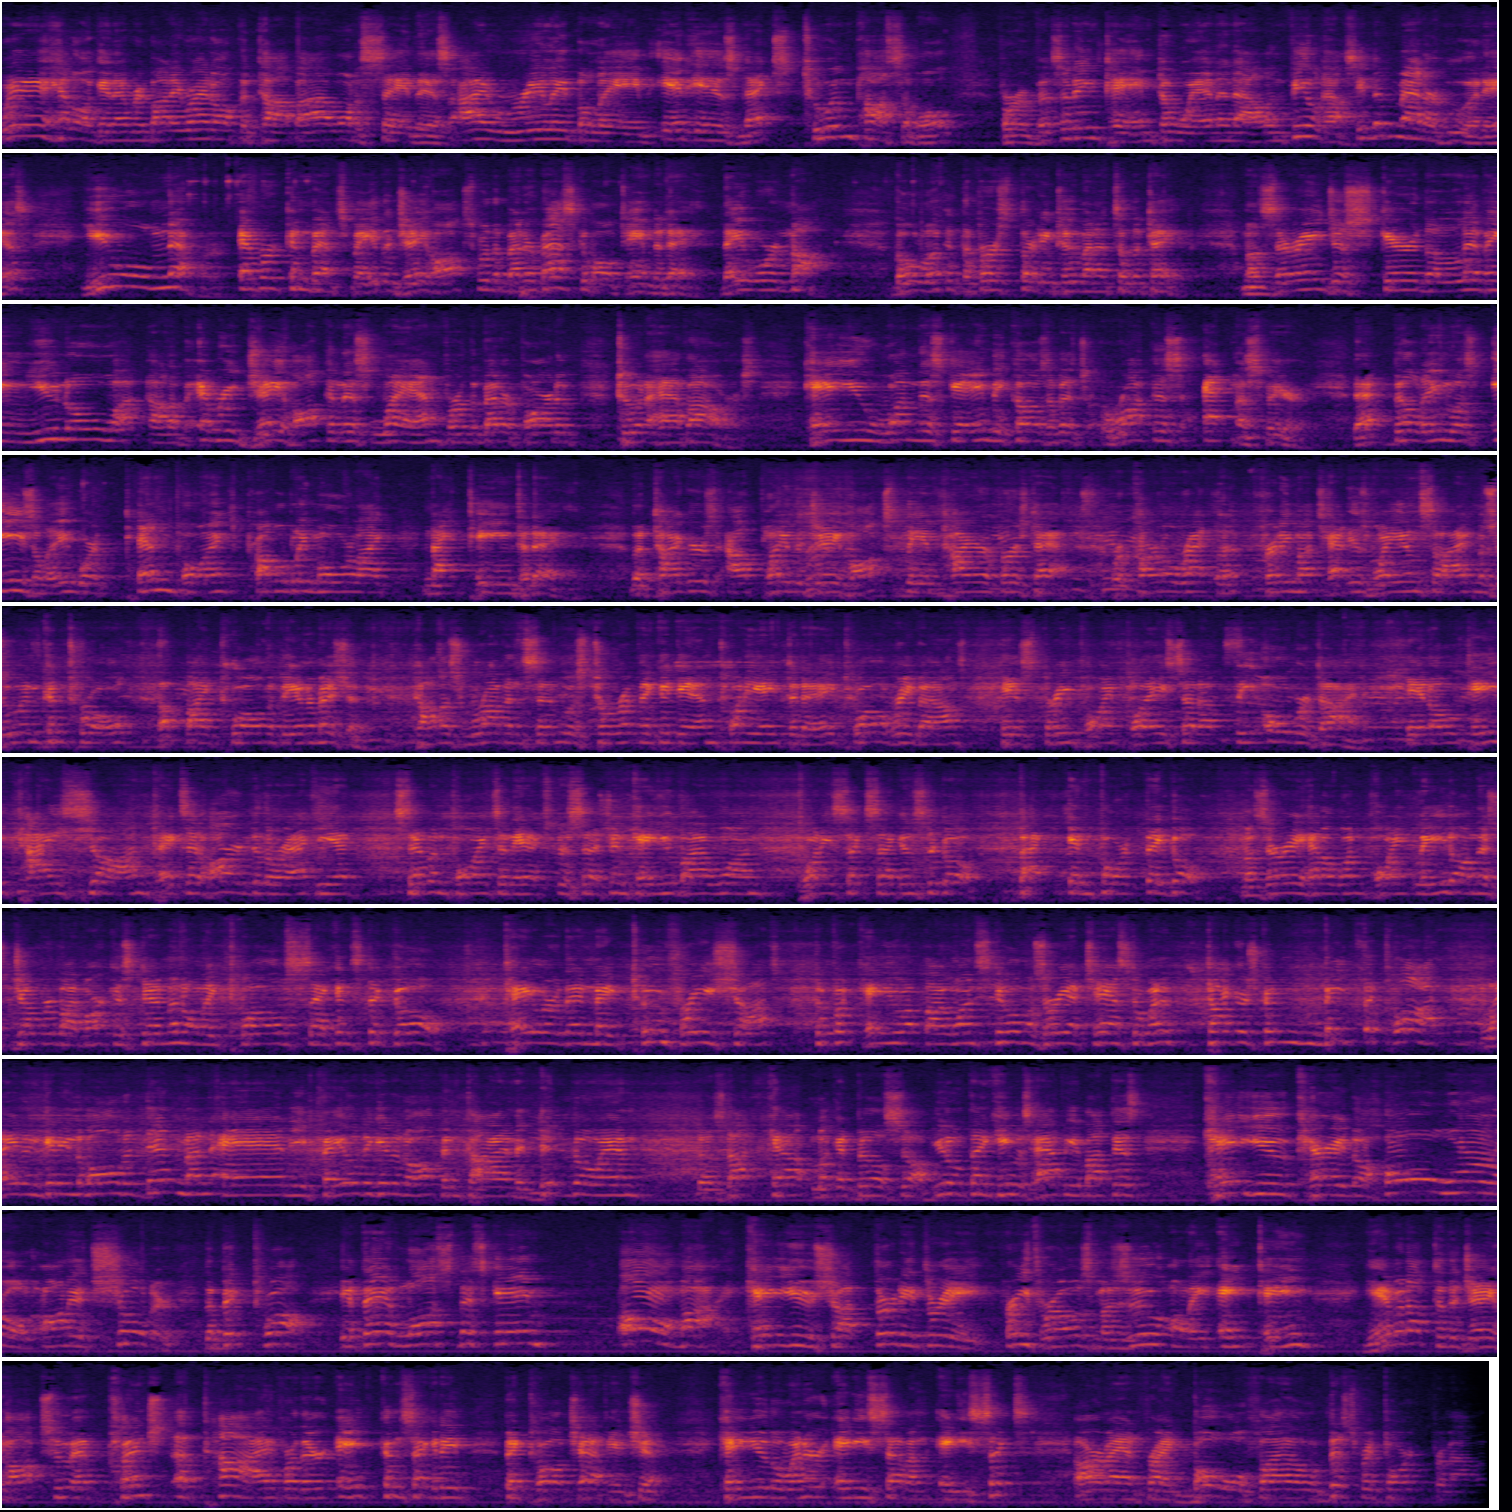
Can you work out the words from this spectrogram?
Well, hello again, everybody. Right off the top, I want to say this. I really believe it is next to impossible for a visiting team to win in Allen Fieldhouse. It doesn't matter who it is. You will never, ever convince me the Jayhawks were the better basketball team today. They were not. Go look at the first 32 minutes of the tape. Missouri just scared the living you know what out of every Jayhawk in this land for the better part of two and a half hours. KU won this game because of its raucous atmosphere. That building was easily worth 10 points, probably more like 19 today. The Tigers outplayed the Jayhawks the entire first half. Ricardo Ratliffe pretty much had his way inside. Mizzou in control, up by 12 at the intermission. Thomas Robinson was terrific again, 28 today, 12 rebounds. His three-point play set up the overtime. In OT, Tyshawn takes it hard to the rack. He had seven points in the extra session. KU by one, 26 seconds to go. Back and forth they go. Missouri had a one-point lead on this jumper by Marcus Denmon. only 12 seconds to go. Taylor then made two free shots to put KU up by one. Still, Missouri a chance to win. Tigers couldn't beat the clock. Layden getting the ball to Denmon, and he failed to get it off in time. It did go in. Does not count. Look at Bill Self. You don't think he was happy about this? KU carried the whole world on its shoulder, the Big 12. If they had lost this game! KU shot 33 free throws, Mizzou only 18. Give it up to the Jayhawks, who have clinched a tie for their eighth consecutive Big 12 championship. KU the winner, 87 86. Our man Frank Boal filed this report from out.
